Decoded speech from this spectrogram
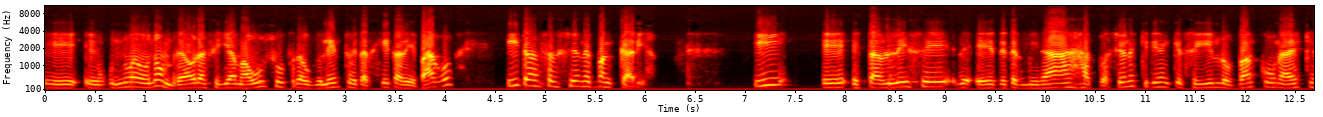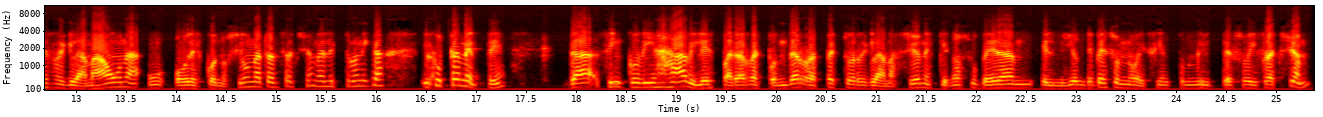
eh, eh, un nuevo nombre. Ahora se llama uso fraudulento de tarjeta de pago y transacciones bancarias. Y eh, establece eh, determinadas actuaciones que tienen que seguir los bancos una vez que reclamado una o, desconoció una transacción electrónica y justamente da cinco días hábiles para responder respecto a reclamaciones que no superan el millón de pesos, 900 mil pesos y fracción,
